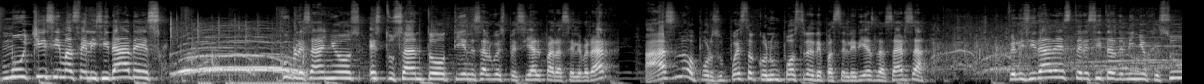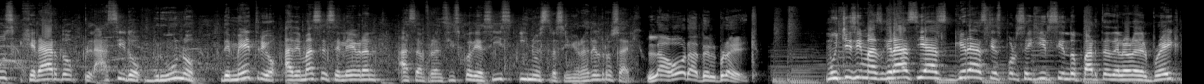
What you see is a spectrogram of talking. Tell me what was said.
Muchísimas felicidades. Cumples años, es tu santo, ¿tienes algo especial para celebrar? Hazlo, por supuesto, con un postre de pastelerías La Zarza. Felicidades, Teresita del Niño Jesús, Gerardo, Plácido, Bruno, Demetrio. Además se celebran a San Francisco de Asís y Nuestra Señora del Rosario. La hora del break. Muchísimas gracias, gracias por seguir siendo parte de la hora del break,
